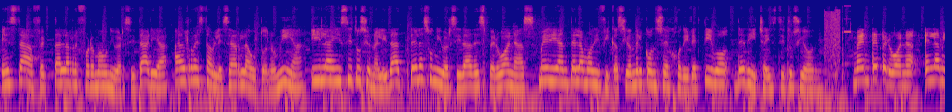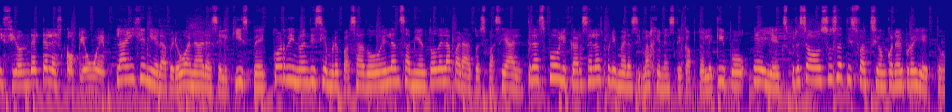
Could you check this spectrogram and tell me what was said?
Esta afecta la reforma universitaria al restablecer la autonomía y la institucionalidad de las universidades peruanas mediante la modificación del Consejo Directivo de dicha institución. Mente peruana en la misión del telescopio web. La ingeniera peruana Araceli Quispe coordinó en diciembre pasado el lanzamiento del aparato espacial. Tras publicarse las primeras imágenes que captó el equipo, ella expresó su satisfacción con el proyecto.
